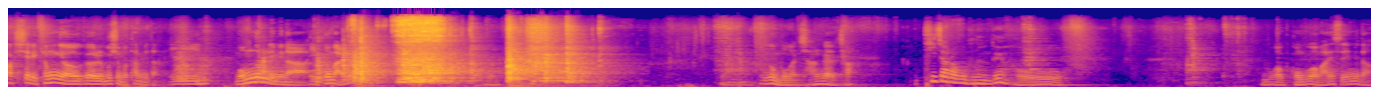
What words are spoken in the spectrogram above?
확실히 경력을 무시 못합니다. 이 몸놀림이나 이봄 알고 이건 뭐가 자인가요? 자? 티자라고 부르는데요. 오 뭐가 공구가 많이 쓰입니다.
